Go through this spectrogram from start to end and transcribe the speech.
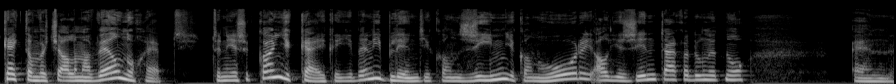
Kijk dan wat je allemaal wel nog hebt. Ten eerste kan je kijken, je bent niet blind. Je kan zien, je kan horen, al je zintuigen doen het nog. En uh,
